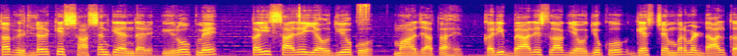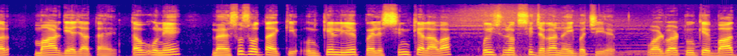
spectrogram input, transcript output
तब हिटलर के शासन के अंदर यूरोप में कई सारे यहूदियों को मार जाता है। करीब बयालीस लाख यहूदियों को गैस चैम्बर में डालकर मार दिया जाता है। तब उन्हें महसूस होता है कि उनके लिए पैलेस्टीन के अलावा कोई सुरक्षित जगह नहीं बची है। वर्ल्ड वार टू के बाद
